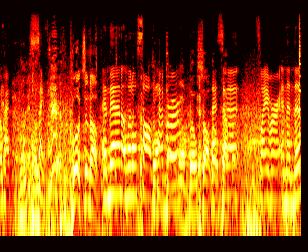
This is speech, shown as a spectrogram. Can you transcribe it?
Okay. It's the same thing. Close enough. And then a little salt and pepper. A Little salt, little That's pepper. it. Flavor. And then this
